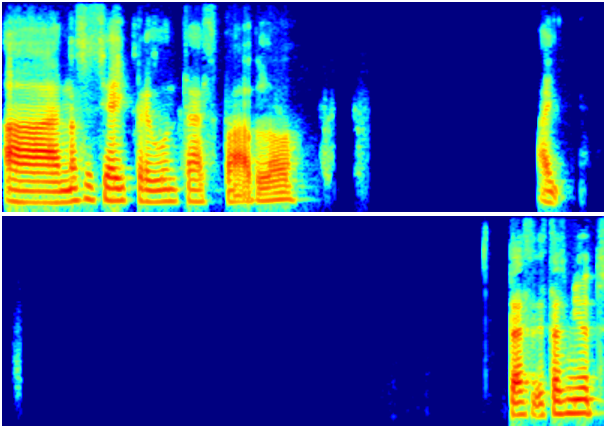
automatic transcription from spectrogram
Ah, no sé si hay preguntas, Pablo. Hay. Estás, estás mute.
